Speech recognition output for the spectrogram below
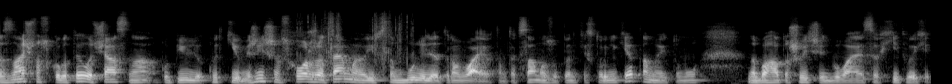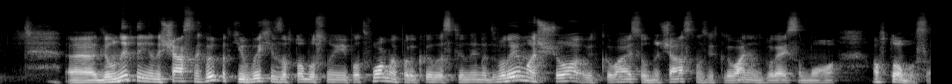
е, значно скоротило час на купівлю квитків. Між іншим, схожа тема і в Стамбулі для трамваїв. Там так само зупинки з турнікетами, і тому набагато швидше відбувається вхід-вихід. Е, Для уникнення нещасних випадків вихід з автобусної платформи перекрили скляними дверима, що відкривається одночасно з відкриванням дверей самого автобуса.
